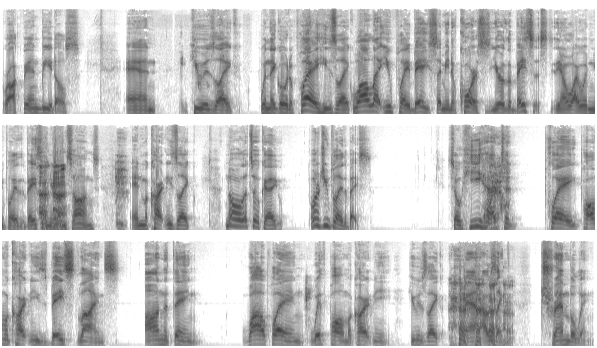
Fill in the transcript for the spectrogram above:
Rock Band Beatles. And he was like, when they go to play, he's like, Well, I'll let you play bass. I mean, of course, you're the bassist. You know, why wouldn't you play the bass on your own songs? And McCartney's like, No, that's okay. Why don't you play the bass? So he had Wow. to play Paul McCartney's bass lines on the thing while playing with Paul McCartney. He was like, Man, I was like trembling.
